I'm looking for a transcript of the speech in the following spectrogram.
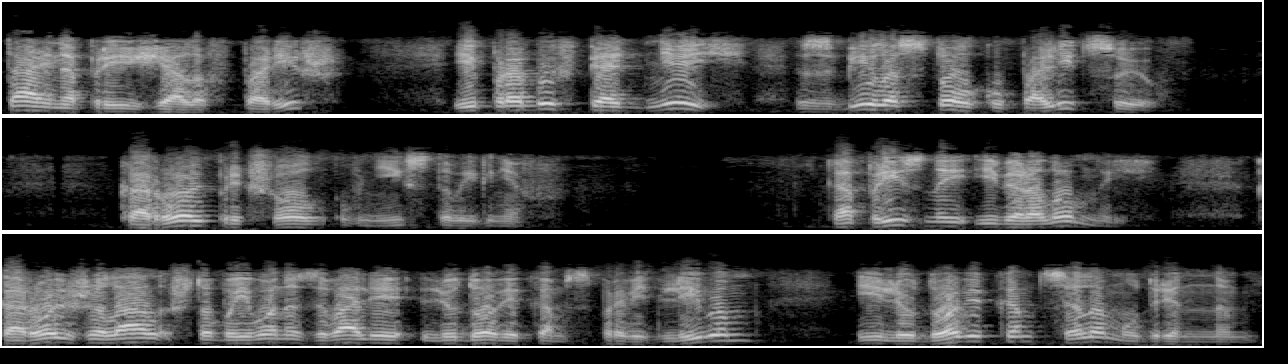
тайно приезжала в Париж и, пробыв пять дней, сбила с толку полицию, король пришел в неистовый гнев. Капризный и вероломный, король желал, чтобы его называли Людовиком Справедливым и Людовиком Целомудренным.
